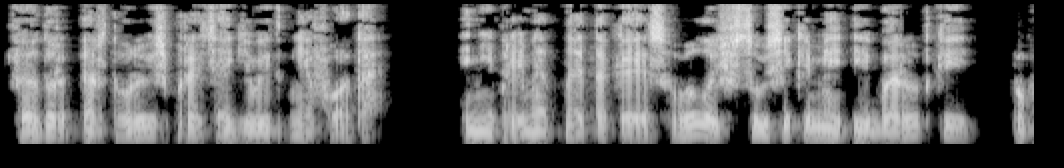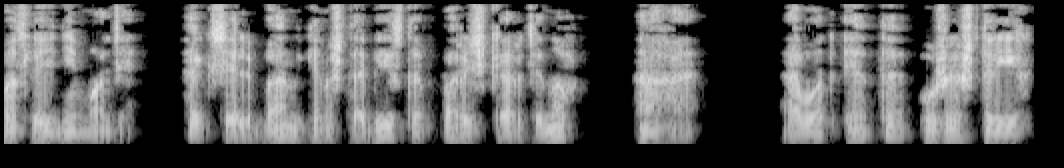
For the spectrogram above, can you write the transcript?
Федор Артурович протягивает мне фото. Неприметная такая сволочь с усиками и бородкой по последней моде. Аксельбанд, генштабиста, парочка орденов Ага, а вот это уже штрих.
